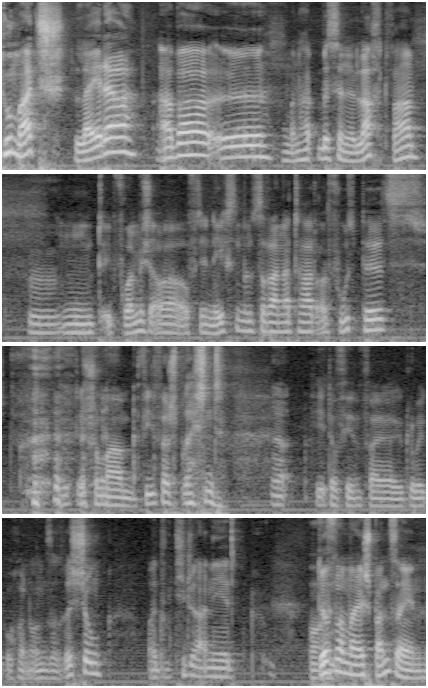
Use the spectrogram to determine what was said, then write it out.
Too much, leider, aber äh, man hat ein bisschen gelacht, war. Und ich freue mich aber auf den nächsten Münsteraner Tatort Fußpilz. Wirklich schon mal vielversprechend. Ja. Geht auf jeden Fall, glaube ich, auch in unsere Richtung. Was den Titel angeht, dürfen wir mal gespannt sein.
